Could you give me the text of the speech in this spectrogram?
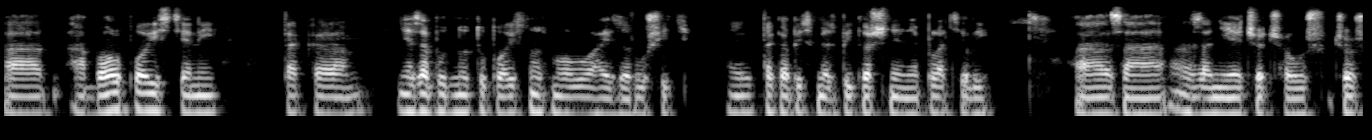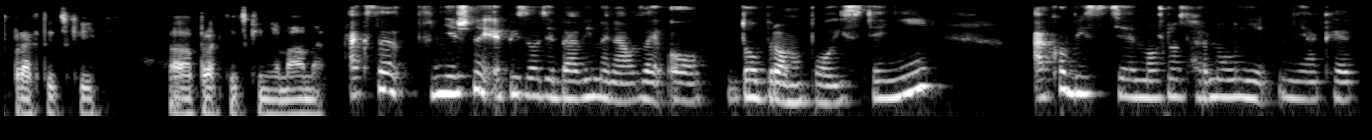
a, a bol poistený, tak nezabudnú tú poistnú zmluvu aj zrušiť tak aby sme zbytočne neplatili za, za niečo, čo už, čo už prakticky, prakticky nemáme. Ak sa v dnešnej epizóde bavíme naozaj o dobrom poistení, ako by ste možno zhrnuli nejaké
